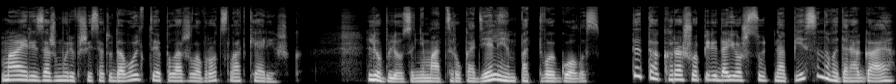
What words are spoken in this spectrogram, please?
Майри, зажмурившись от удовольствия, положила в рот сладкий орешек. «Люблю заниматься рукоделием под твой голос. Ты так хорошо передаешь суть написанного, дорогая.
